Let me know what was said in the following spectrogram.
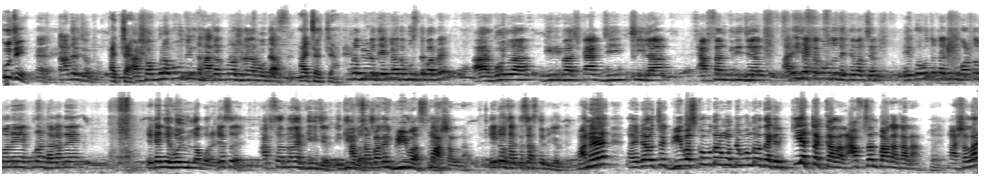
খুঁজে। হ্যাঁ তাদের জন্য। আচ্ছা। আর সবগুলো কবুতর কিন্তু হাজার পনেরোশো টাকার মধ্যে আছে। আচ্ছা আচ্ছা। পুরো ভিডিওটা দেখলে হয়তো বুঝতে পারবে। আর গোল্লা গিরিবাজ কাকজি চিলা আফসান গ্রিজেল। আর এই যে একটা কবুতর দেখতে পাচ্ছেন, এই কবুতরটা কিন্তু বর্তমানে পুরান ঢাকাতে এটা নিয়ে হই হুল্লা পড়ে ঠিক আছে আফসান বাগা। আফসার বাগাই গ্রিবাস মাশাল্লাহ এটাও থাকতেছে আজকে ভিডিওতে মানে এটা হচ্ছে গ্রিবাস কবুতরের মধ্যে বন্ধুরা দেখেন কি একটা কালার আফসান পাকা কালার হ্যাঁ। মাশাল্লাহ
